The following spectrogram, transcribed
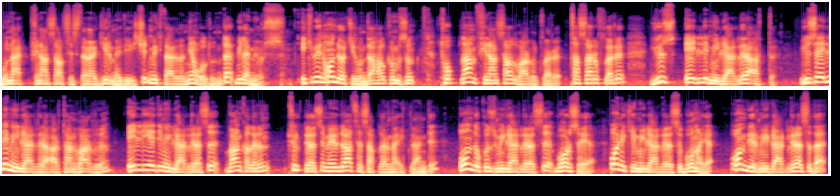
Bunlar finansal sisteme girmediği için miktarının ne olduğunu da bilemiyoruz. 2014 yılında halkımızın toplam finansal varlıkları, tasarrufları 150 milyar lira arttı. 150 milyar lira artan varlığın 57 milyar lirası bankaların Türk lirası mevduat hesaplarına eklendi. 19 milyar lirası borsaya, 12 milyar lirası bonoya, 11 milyar lirası da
